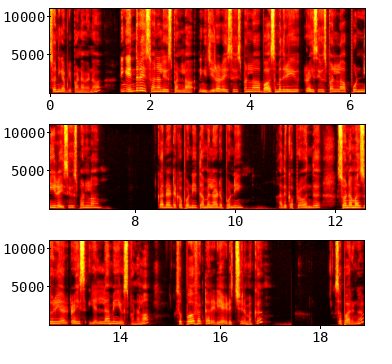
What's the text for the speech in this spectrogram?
ஸோ நீங்கள் அப்படி பண்ண வேணாம். நீங்கள் எந்த ரைஸ் வேணாலும் யூஸ் பண்ணலாம். நீங்கள் ஜீரா ரைஸ் யூஸ் பண்ணலாம். பாசுமதி ரைஸ் யூஸ் பண்ணலாம். பொன்னி ரைஸ் யூஸ் பண்ணலாம். கர்நாடகா பொன்னி தமிழ்நாடு பொன்னி. அதுக்கப்புறம் வந்து சொன்ன மசூரியா ரைஸ் எல்லாமே யூஸ் பண்ணலாம். ஸோ பர்ஃபெக்டாக ரெடி ஆகிடுச்சு நமக்கு. ஸோ பாருங்கள்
